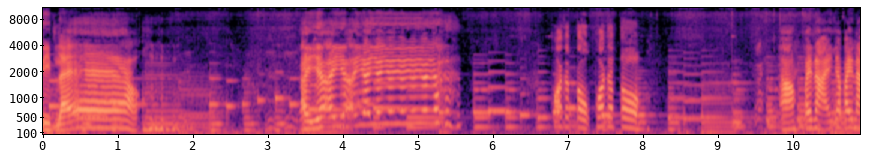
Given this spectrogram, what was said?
ติดแล้วไอ้เหี้ยไอ้เหี้ยไอ้เหี้ยไอ้เหี้ยไอ้เหี้ยไอ้เหี้ยไอ้เหี้ยพ่อจะตกพ่อจะตกเอาไปไหนจะไปไหน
